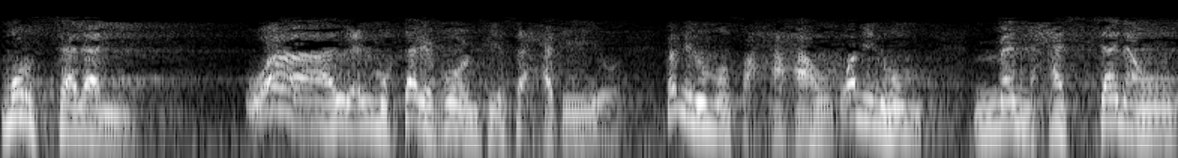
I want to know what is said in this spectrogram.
مرسلا. وأهل العلم مختلفون في صحته فمنهم من صححه ومنهم من حسنه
